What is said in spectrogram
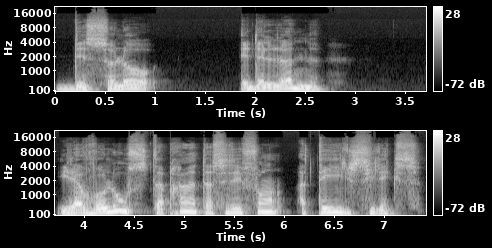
des solos et des lunnes, il a volus t'apprinte à ses effants à teil silex.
